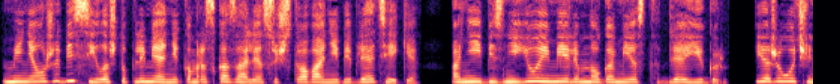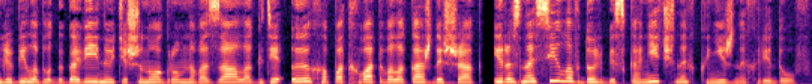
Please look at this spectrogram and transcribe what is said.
Меня уже бесило, что племянникам рассказали о существовании библиотеки. Они и без нее имели много мест для игр. Я же очень любила благоговейную тишину огромного зала, где эхо подхватывало каждый шаг и разносило вдоль бесконечных книжных рядов.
